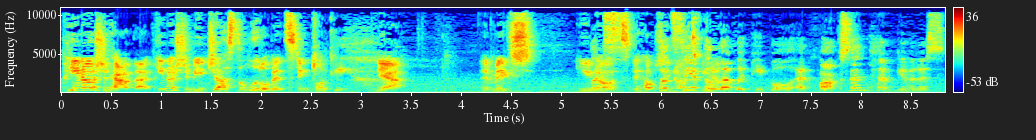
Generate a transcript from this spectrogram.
Pinot should have that. Pinot should be just a little bit stinky. Funky. Yeah. It makes you know Let's- it's, it helps you Let's know see it's if the lovely people at Foxen have given us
